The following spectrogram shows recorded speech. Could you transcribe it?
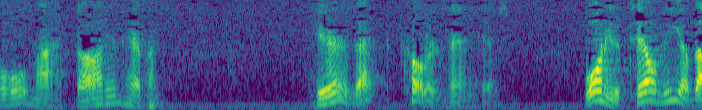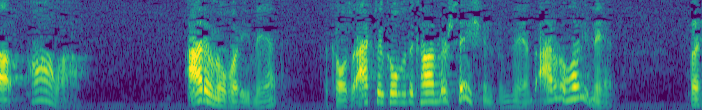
oh my God in heaven, here that colored man is wanting to tell me about Allah. I don't know what he meant because I took over the conversation from them. I don't know what he meant. But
